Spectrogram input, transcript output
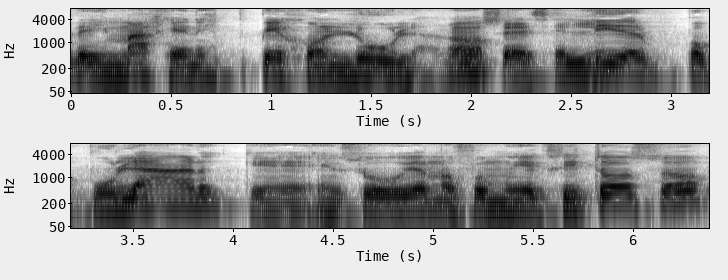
de, imagen espejo en Lula, ¿no? O sea, es el líder popular que en su gobierno fue muy exitoso,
